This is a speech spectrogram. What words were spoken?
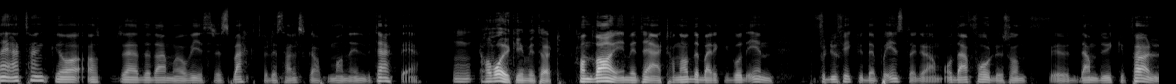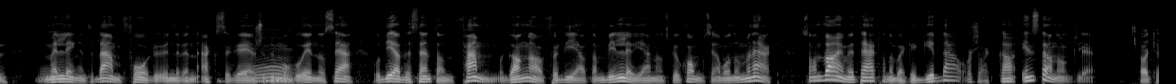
Nei, jeg tenker jo at eh, det der med å vise respekt for det selskapet man er invitert i Mm, han var jo ikke invitert. Han var invitert, han hadde bare ikke gått inn. For du fikk jo det på Instagram, og der får du sånn dem du ikke følger. Meldingen til dem får du under en ekstra greie, så du må Mm. gå inn og se. Og de hadde sendt han fem ganger fordi at de ville gjerne han skulle komme siden han var nominert. Så han var invitert, han har bare ikke gidda å sjekke Instaen ordentlig. Ok.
